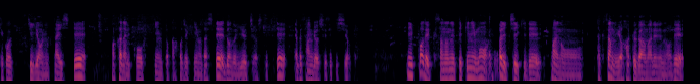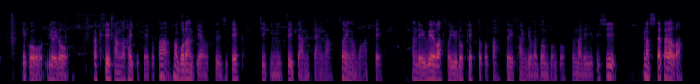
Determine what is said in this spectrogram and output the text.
結構企業に対して、まあ、かなり交付金とか補助金を出して、どんどん誘致をしてきて、やっぱり産業集積しようと。で、一方で草の根的にも、やっぱり地域で、まあ、あの、たくさんの余白が生まれるので、結構いろいろ学生さんが入ってきたりとか、まあ、ボランティアを通じて地域についたみたいな、そういうのもあって、なんで上はそういうロケットとか、そういう産業がどんどんと生まれゆくし、まあ下からは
